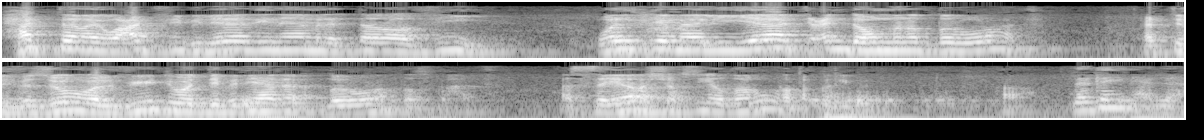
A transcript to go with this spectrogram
حتى ما يعد في بلادنا من الترافيه والكماليات عندهم من الضرورات. التلفزيون والفيديو والدي هذا ضرورات أصبحت السيارة الشخصية ضرورة تقريبا. لدينا لا.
